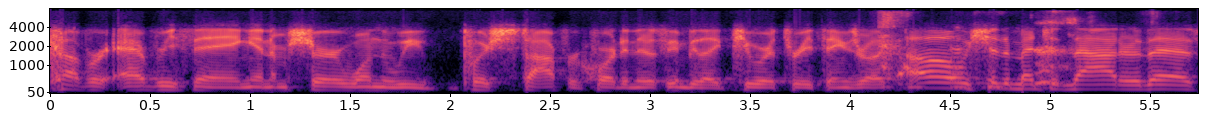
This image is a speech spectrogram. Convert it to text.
cover everything, and I'm sure when we push stop recording, there's going to be like two or three things. We're like, oh, we should have mentioned that or this.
